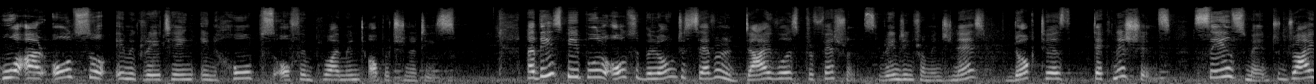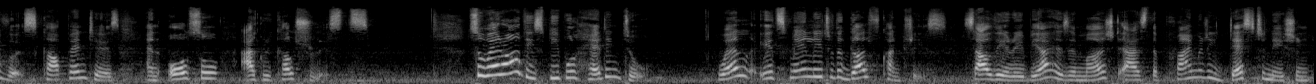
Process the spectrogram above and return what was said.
who are also immigrating in hopes of employment opportunities. Now, these people also belong to several diverse professions, ranging from engineers, doctors, technicians, salesmen to drivers, carpenters, and also agriculturalists. So, where are these people heading to? Well, it's mainly to the Gulf countries. Saudi Arabia has emerged as the primary destination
